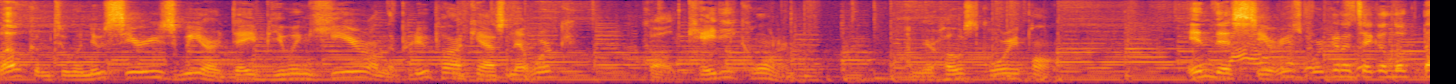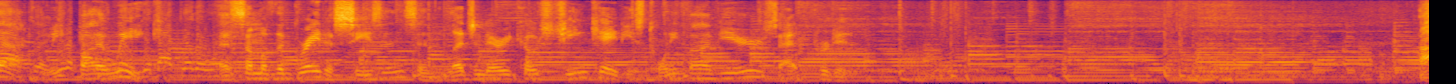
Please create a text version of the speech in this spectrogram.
Welcome to a new series we are debuting here on the Purdue Podcast Network called Keady Corner. I'm your host, Corey Palm. In this series, we're going to take a look back week by week at some of the greatest seasons in legendary coach Gene Keady's 25 years at Purdue.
